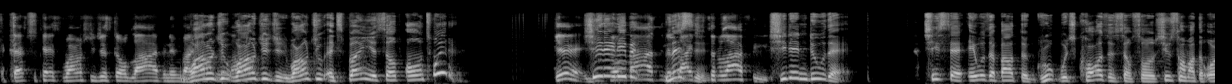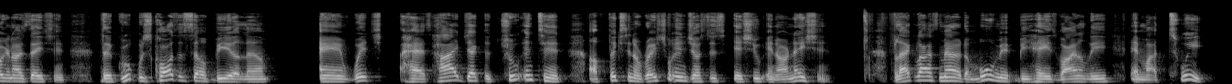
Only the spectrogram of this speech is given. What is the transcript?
If that's the case, why don't you just go live and invite Why don't you? Why don't you? Why don't you explain yourself on Twitter? Yeah. She didn't even- live and invite you listen. to the live feed. She didn't do that. She said it was about the group which calls itself. So she was talking about the organization, the group which calls itself BLM, and which has hijacked the true intent of fixing a racial injustice issue in our nation. Black Lives Matter, the movement, behaves violently, and my tweet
